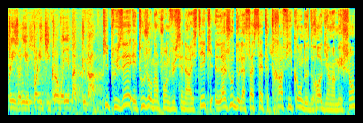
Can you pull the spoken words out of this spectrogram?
prisonnier politique renvoyé par Cuba. Qui plus est, et toujours d'un point de vue scénaristique, l'ajout de la facette trafiquant de drogue à un méchant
